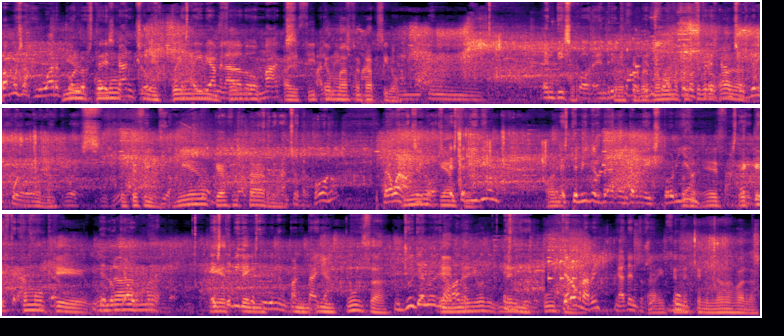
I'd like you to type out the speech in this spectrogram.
Vamos a jugar con los tres ganchos. Esta idea me la ha dado Max. Al sitio más rápido en Discord, en Discord, pero, del juego. Pues sí, es que miedo que hace esta arma. Pero bueno, chicos, este vídeo, este vídeo os voy a contar una historia. Es, que es como que un arma este vídeo que estoy viendo en pantalla. Impulsa. Yo ya lo he grabado. En medio. Ya lo grabé. Me atentos, eh. Ahí tienes terminadas balas.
